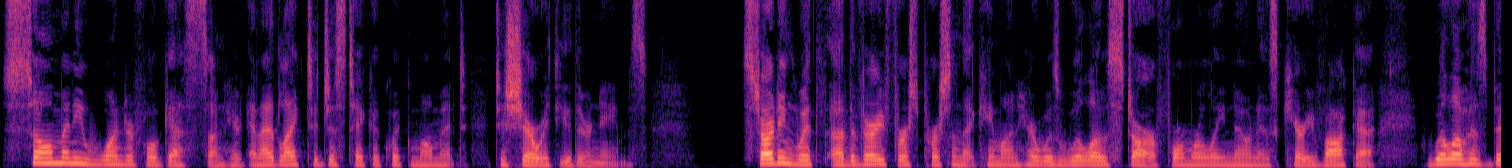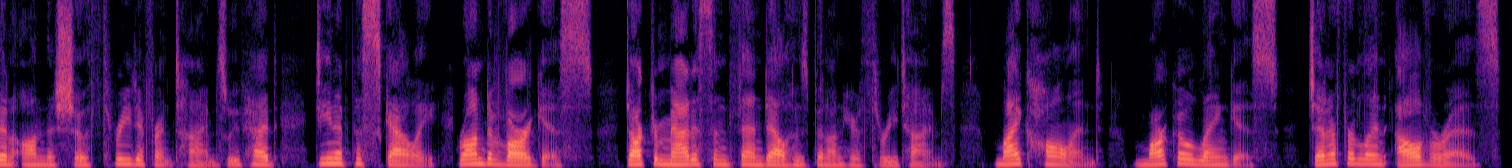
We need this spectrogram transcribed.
So many wonderful guests on here. And I'd like to just take a quick moment to share with you their names. Starting with uh, the very first person that came on here was Willow Starr, formerly known as Carrie Vaca. Willow has been on the show three different times. We've had Dina Pascali, Rhonda Vargas, Dr. Madison Fandel, who's been on here three times, Mike Holland, Marco Langus, Jennifer Lynn Alvarez,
